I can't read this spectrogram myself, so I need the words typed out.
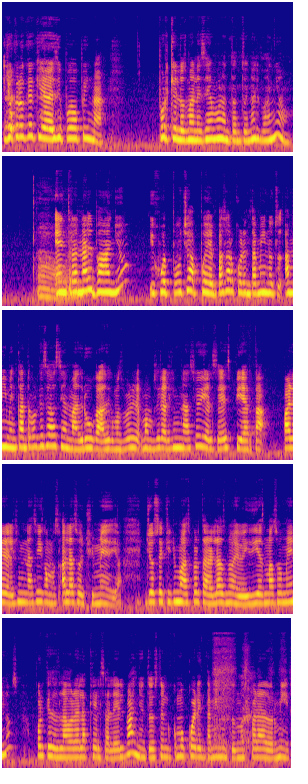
yo creo que aquí a ver si puedo opinar. Porque los manes se demoran tanto en el baño. Ah, Entran al baño y juepucha, pueden pasar 40 minutos. A mí me encanta porque Sebastián madruga, digamos, vamos a ir al gimnasio y él se despierta para ir al gimnasio, digamos, a las ocho y media. Yo sé que yo me voy a despertar a las 9 y 10 más o menos, porque esa es la hora a la que él sale del baño. Entonces tengo como 40 minutos más para dormir.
